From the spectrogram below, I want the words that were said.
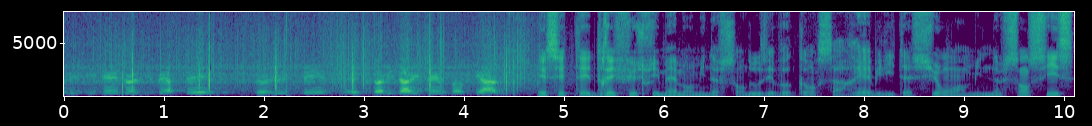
les idées de liberté, de justice et de solidarité sociale. Et c'était Dreyfus lui-même en 1912 évoquant sa réhabilitation en 1906.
